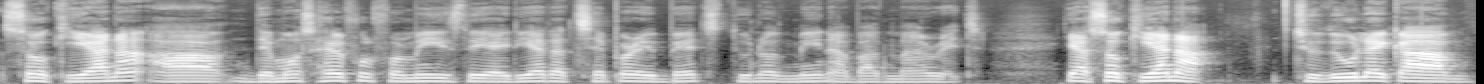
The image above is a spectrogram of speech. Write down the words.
so kiana uh, the most helpful for me is the idea that separate beds do not mean a bad marriage. Yeah so kiana to do like a um,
